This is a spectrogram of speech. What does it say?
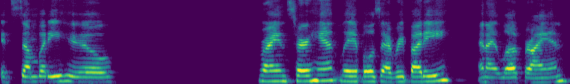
It's somebody who Ryan Serhant labels everybody, and I love Ryan.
